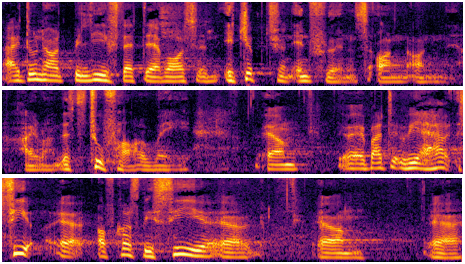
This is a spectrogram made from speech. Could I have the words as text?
I do not believe that there was an Egyptian influence on, on Iran. It's too far away. Um, uh, but we have, see, uh, of course, we see uh, um, uh,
